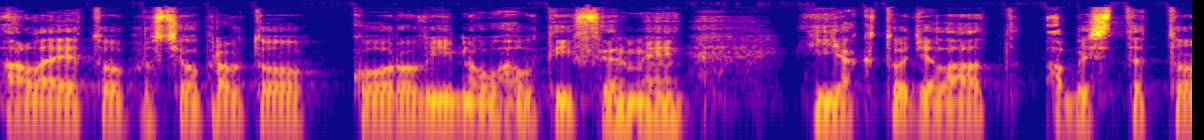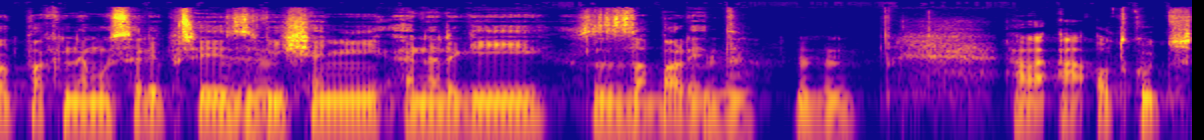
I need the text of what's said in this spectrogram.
ale je to prostě opravdu to kórový know-how té firmy, mm-hmm. jak to dělat, abyste to pak nemuseli při Mhm. zvýšení energií zabalit. Mm-hmm. Mhm. Hele, a odkud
